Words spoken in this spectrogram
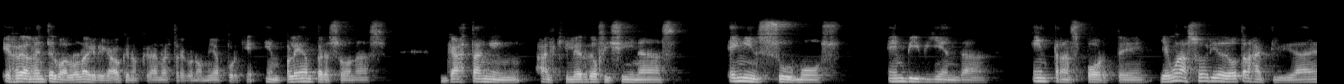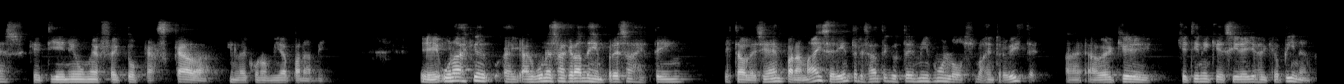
es realmente el valor agregado que nos crea nuestra economía porque emplean personas, gastan en alquiler de oficinas, en insumos, en vivienda, en transporte y en una serie de otras actividades que tiene un efecto cascada en la economía panameña. Eh, una vez que eh, algunas de esas grandes empresas estén establecidas en Panamá, y sería interesante que ustedes mismos los, los entrevisten, a, ver qué, qué, tienen que decir ellos y qué opinan.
